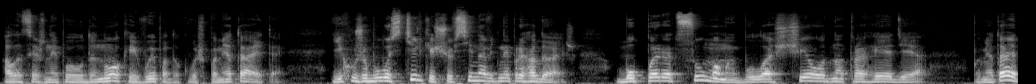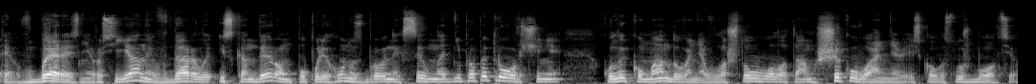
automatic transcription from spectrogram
Але це ж не поодинокий випадок, ви ж пам'ятаєте. Їх уже було стільки, що всі навіть не пригадаєш. Бо перед Сумами була ще одна трагедія. Пам'ятаєте, в березні росіяни вдарили іскандером по полігону Збройних сил на Дніпропетровщині, коли командування влаштовувало там шикування військовослужбовців.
